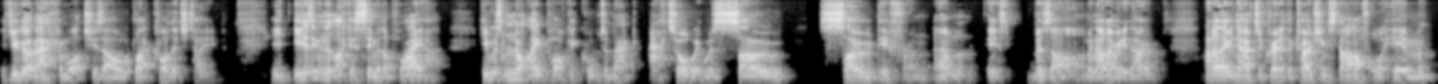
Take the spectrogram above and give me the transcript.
If you go back and watch his old like college tape, he, he doesn't even look like a similar player. He was not a pocket quarterback at all. It was so so different. Um, it's bizarre. I mean, I don't really know. I don't even know if to credit the coaching staff or him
